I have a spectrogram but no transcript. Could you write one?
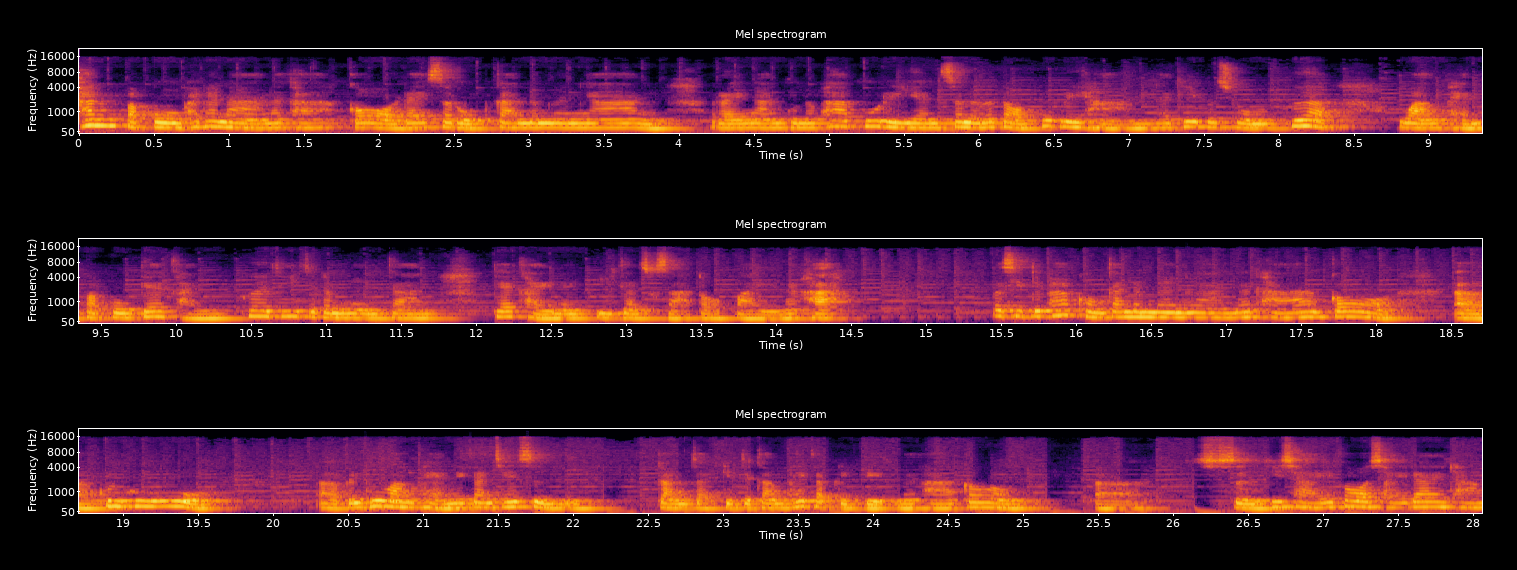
ขั้นปรับปรุงพัฒนานะคะ ก็ได้สรุปการดำเนินงาน รายงานคุณภาพผู้เรียนเสนอต่อผู้บริหารและที่ประชุมเพื่อวางแผนปรับปรุงแก้ไข เพื่อที่จะดำเนินการแก้ไขในปีการศึกษาต่อไปนะคะ ประสิทธิภาพของการดำเนินงานนะคะ ก็คุณครูเอ่อเป็นผู้วางแผนในการใช้สื่อการจัดกิจกรรมให้กับเด็กๆนะคะ ก็ สื่อที่ใช้ก็ใช้ได้ทั้ง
